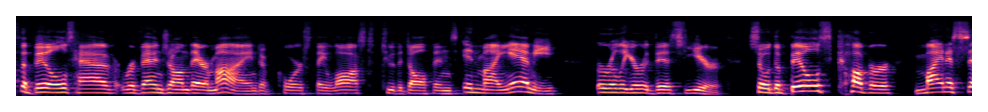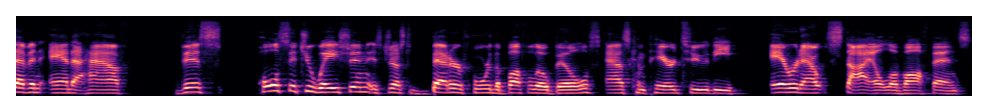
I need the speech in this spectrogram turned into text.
the Bills have revenge on their mind. Of course, they lost to the Dolphins in Miami earlier this year. So the Bills cover minus seven and a half. This whole situation is just better for the Buffalo Bills as compared to the aired out style of offense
